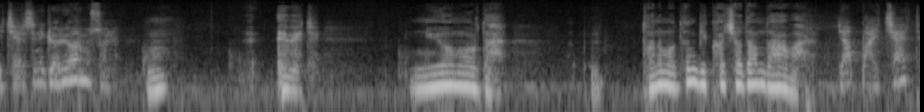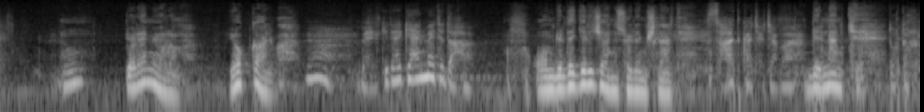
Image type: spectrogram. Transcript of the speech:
İçerisini görüyor musun? Hı? Evet. Niyom orada. Tanımadığım birkaç adam daha var. Ya Bay Çert? Hı? Göremiyorum. Yok galiba. Hı, belki de gelmedi daha. 11'de geleceğini söylemişlerdi. Saat kaç acaba? Bilmem ki. Dur dur.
